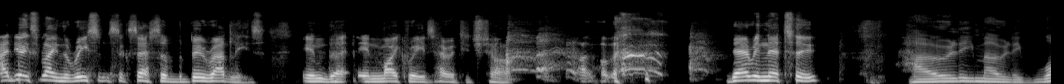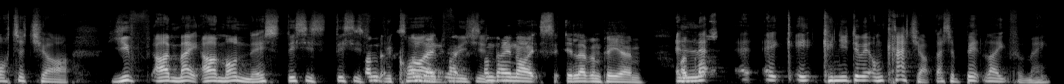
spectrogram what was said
How do you explain the recent success of the Boo Radleys in the in Mike Read's heritage chart? They're in there too. Holy moly! What a chart! You've, I mate, I'm on this. This is this is Sunday, required Sunday, night- Sunday nights, 11 p.m. Ele- got- it- it- can you do it on catch up? That's a bit late for me.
